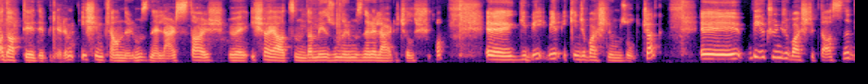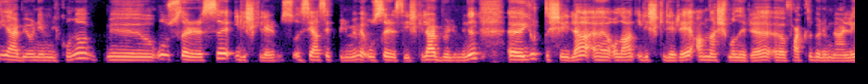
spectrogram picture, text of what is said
adapte edebilirim? İş imkânlarımız neler? Staj ve iş hayatında mezunlarımız nerelerde çalışıyor? Eee, gibi bir ikinci başlığımız olacak. Eee, bir üçüncü başlık da aslında diğer bir önemli konu, eee, uluslararası ilişkilerimiz. Siyaset Bilimi ve Uluslararası İlişkiler Bölümünün, eee, yurt dışıyla, eee, olan ilişkileri, anlaşmaları, eee, farklı bölümlerle,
